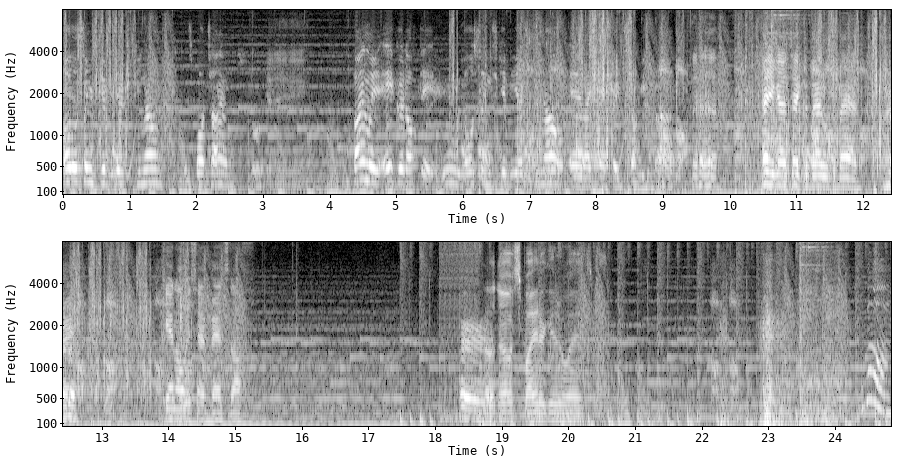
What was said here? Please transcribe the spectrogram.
All those things give you XP now. It's about time. Yay. Finally, a good update. Ooh, those things give you XP now, and I can't trade stuff. hey, you gotta take the bad with the bad. Alright. Can't always have bad stuff. Oh no, spider, get away, spider. Come on.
